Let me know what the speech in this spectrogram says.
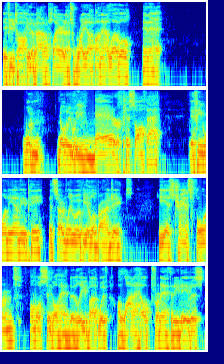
If you're talking about a player that's right up on that level and that wouldn't nobody would be mad or pissed off at if he won the MVP, it certainly would be LeBron James. He has transformed almost single handedly, but with a lot of help from Anthony Davis.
